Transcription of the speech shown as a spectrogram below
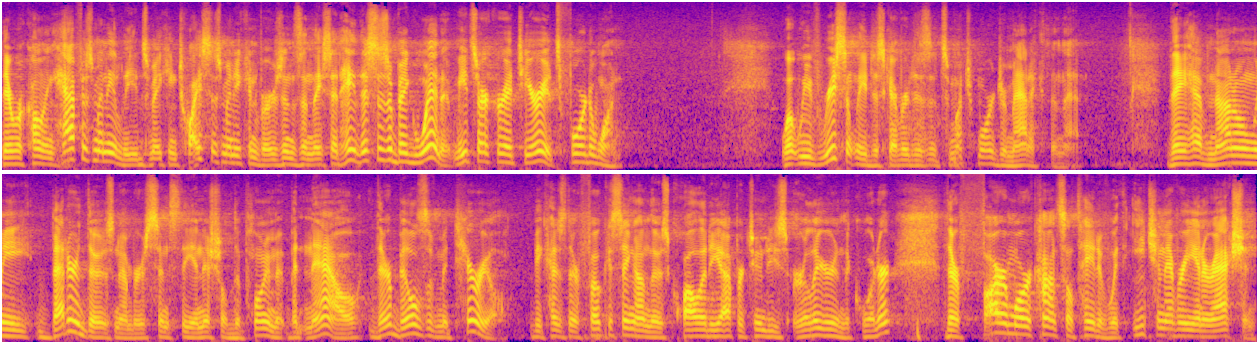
they were calling half as many leads, making twice as many conversions, and they said, hey, this is a big win. It meets our criteria. It's four to one. What we've recently discovered is it's much more dramatic than that. They have not only bettered those numbers since the initial deployment, but now their bills of material because they're focusing on those quality opportunities earlier in the quarter. They're far more consultative with each and every interaction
